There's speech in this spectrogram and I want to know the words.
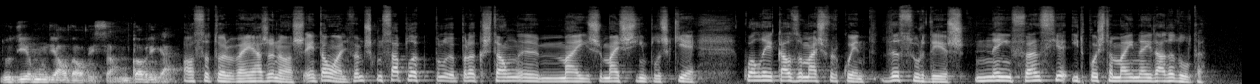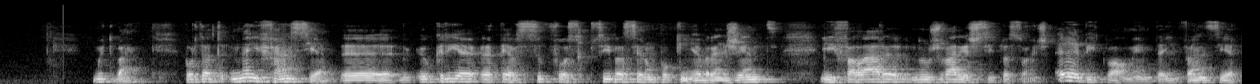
do Dia Mundial da Audição. Muito obrigado. Ó, oh, Soutor, bem, haja nós. Então, olha, vamos começar pela, pela questão eh, mais, mais simples, que é qual é a causa mais frequente da surdez na infância e depois também na idade adulta? Muito bem. Portanto, na infância, eh, eu queria até, se fosse possível, ser um pouquinho abrangente e falar nos várias situações. Habitualmente, a infância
